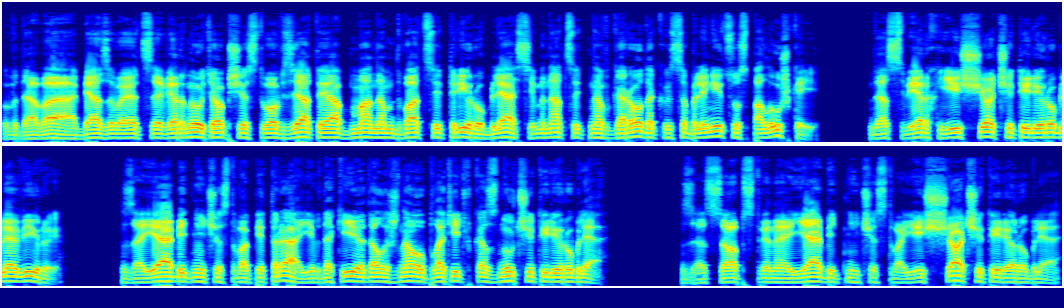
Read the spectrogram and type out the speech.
Вдова обязывается вернуть обществу взятые обманом 23 рубля, 17 новгородок и собляницу с полушкой, да сверх еще 4 рубля виры. За ябедничество Петра Евдокия должна уплатить в казну 4 рубля. За собственное ябедничество еще 4 рубля.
